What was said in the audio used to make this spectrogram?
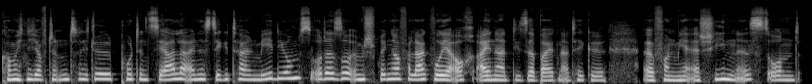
komme ich nicht auf den Untertitel Potenziale eines digitalen Mediums oder so im Springer Verlag, wo ja auch einer dieser beiden Artikel äh, von mir erschienen ist. Und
